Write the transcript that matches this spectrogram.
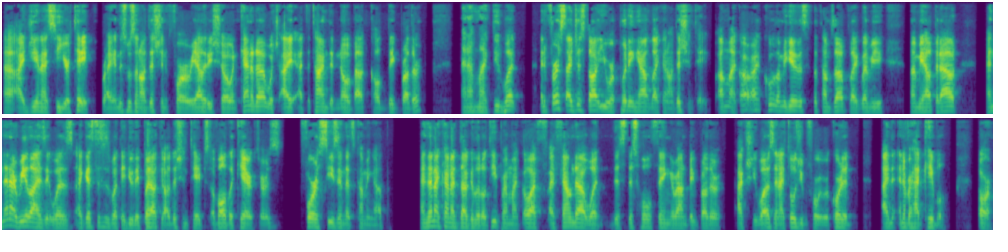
uh, IG and I see your tape, right? And this was an audition for a reality show in Canada, which I at the time didn't know about, called Big Brother. And I'm like, dude, what? At first, I just thought you were putting out like an audition tape. I'm like, all right, cool. Let me give this a thumbs up. Like, let me let me help it out. And then I realized it was, I guess this is what they do. They put out the audition tapes of all the characters for a season that's coming up. And then I kind of dug a little deeper. I'm like, oh, I, f- I found out what this this whole thing around Big Brother actually was. And I told you before we recorded, I, n- I never had cable, or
